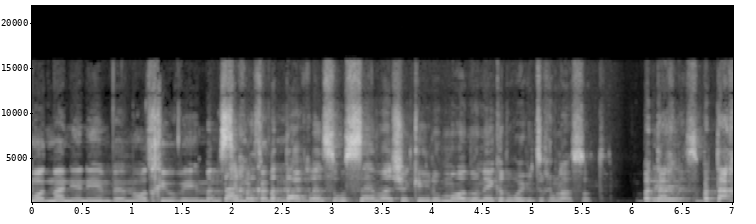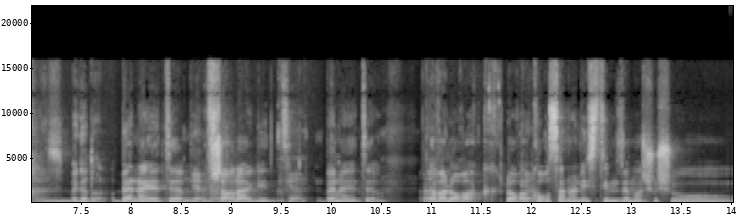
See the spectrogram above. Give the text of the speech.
מאוד מעניינים ומאוד חיוביים. בתכלס, בתכלס הוא עושה מה שכאילו מועדוני כדורגל צריכים לעשות. בתכלס, בתכלס, בגדול. בין היתר, כן, אפשר להגיד, כן. בין היתר. אבל לא רק, לא רק, כן. קורס אנליסטים זה משהו שהוא...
